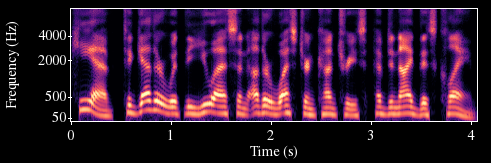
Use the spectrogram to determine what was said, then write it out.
Kiev, together with the US and other Western countries, have denied this claim.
